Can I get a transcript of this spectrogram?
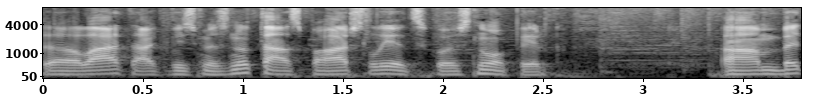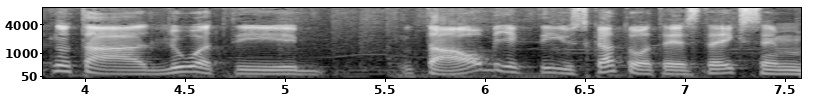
uh, lētāk, vismaz nu, tās pāris lietas, ko es nopirku. Um, bet nu, tā ļoti nu, tā objektīvi skatoties, teiksim,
